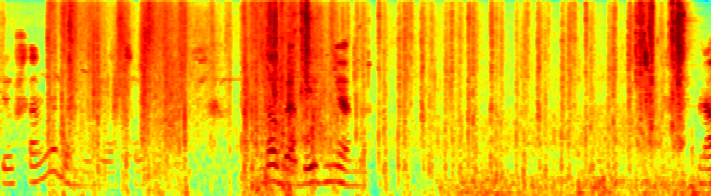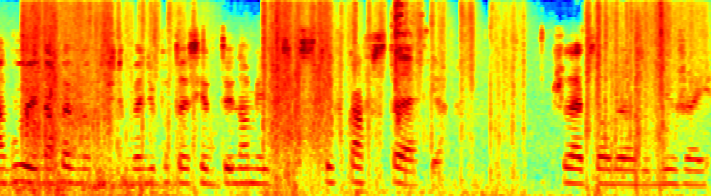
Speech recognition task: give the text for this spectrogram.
Się już sam nie będę wracał. Dobra, biegniemy. Na góry na pewno ktoś tu będzie, bo to jest jedyna miejscówka w strefie. Przylecę od razu bliżej.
